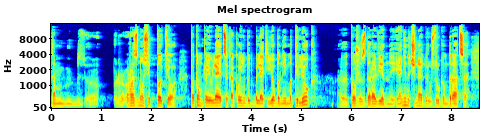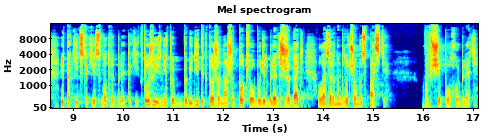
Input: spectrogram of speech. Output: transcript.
там э, разносит Токио, потом появляется какой-нибудь, блядь, ебаный мотылек, э, тоже здоровенный, и они начинают друг с другом драться. И такие такие смотрят, блядь, такие, кто же из них победит, и кто же наше Токио будет, блядь, сжигать лазерным лучом из пасти. Вообще похуй, блядь.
